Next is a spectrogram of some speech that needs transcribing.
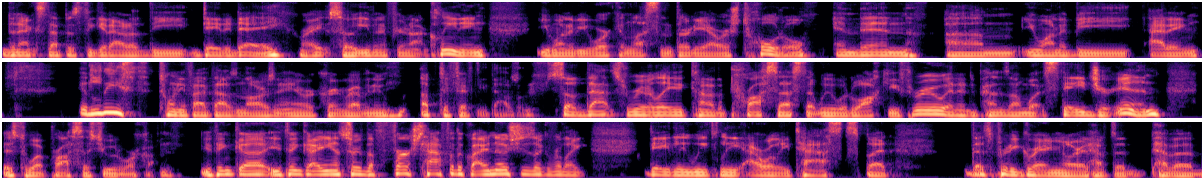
the next step is to get out of the day to day, right? So even if you're not cleaning, you want to be working less than 30 hours total. And then um, you want to be adding at least $25,000 in annual recurring revenue up to 50,000. So that's really kind of the process that we would walk you through. And it depends on what stage you're in as to what process you would work on. You think, uh, you think I answered the first half of the, question? I know she's looking for like daily, weekly, hourly tasks, but that's pretty granular. I'd have to have a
